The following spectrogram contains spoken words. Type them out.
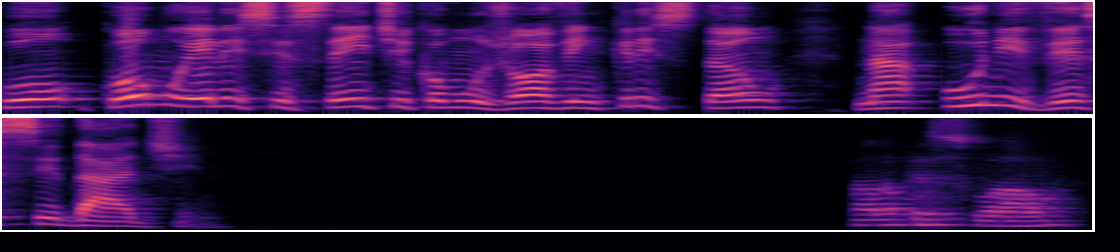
com, como ele se sente como um jovem cristão na universidade. Fala pessoal,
